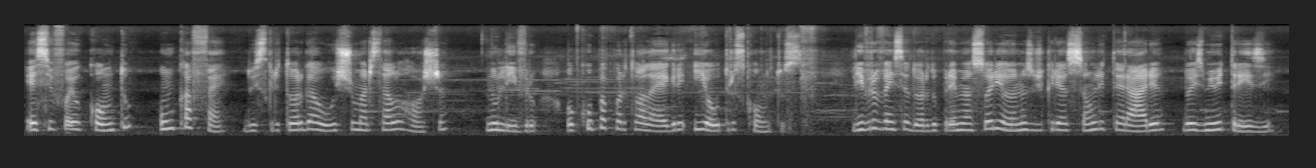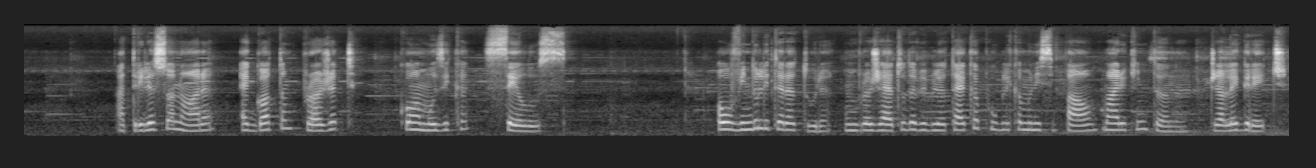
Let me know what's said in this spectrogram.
Esse foi o conto Um Café, do escritor gaúcho Marcelo Rocha, no livro Ocupa Porto Alegre e Outros Contos. Livro vencedor do Prêmio Açorianos de Criação Literária 2013. A trilha sonora é Gotham Project com a música Selos. Ouvindo Literatura, um projeto da Biblioteca Pública Municipal Mário Quintana, de Alegrete,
